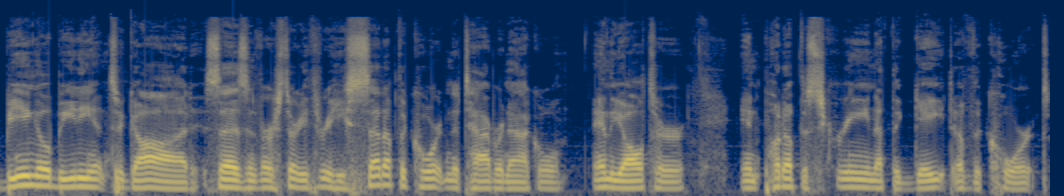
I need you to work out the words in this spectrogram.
being obedient to God says in verse 33 he set up the court and the tabernacle and the altar and put up the screen at the gate of the court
